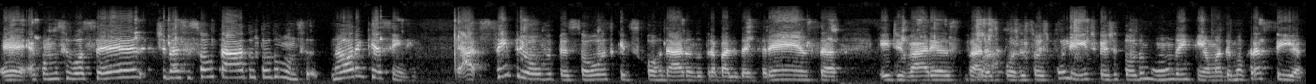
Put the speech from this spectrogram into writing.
é, é como se você tivesse soltado todo mundo. Na hora que assim sempre houve pessoas que discordaram do trabalho da imprensa e de várias, várias posições políticas de todo mundo, enfim, é uma democracia.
